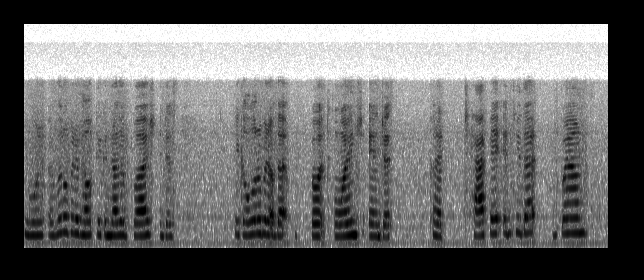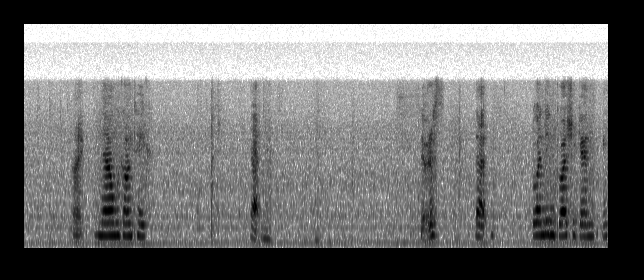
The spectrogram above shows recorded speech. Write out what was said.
If you want a little bit of help, take another brush and just take a little bit of that burnt orange and just kind of tap it into that brown. Alright, now we're going to take that there it is. That blending brush again and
